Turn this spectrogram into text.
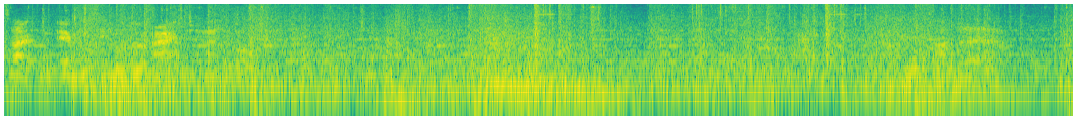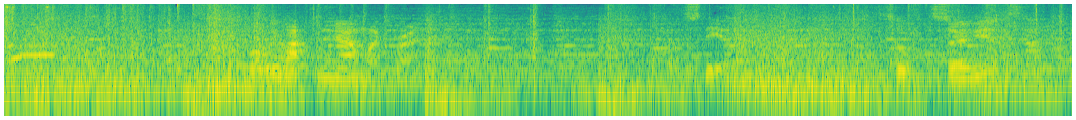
attack from every single angle. Who's that there? What are we lacking now, my friend? Steel. So the Soviets?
